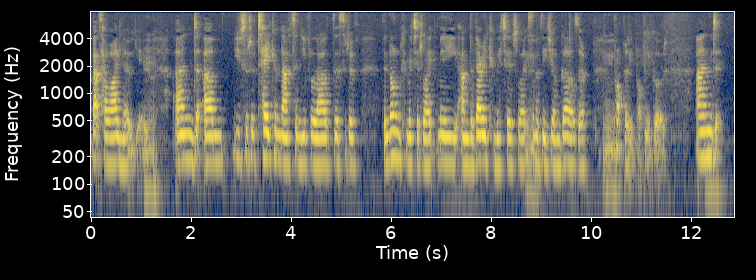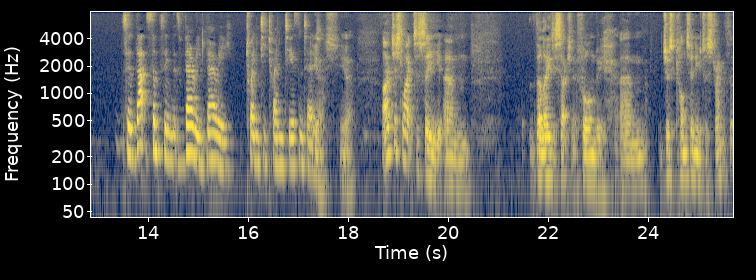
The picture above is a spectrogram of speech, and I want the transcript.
that's how I know you. Yeah. And um, you've sort of taken that and you've allowed the sort of the non-committed like me and the very committed like mm. some of these young girls are mm. properly properly good and mm. So that's something that's very very 2020 isn't it yes yeah i'd just like to see um, the ladies section at formby um, just continue to strengthen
